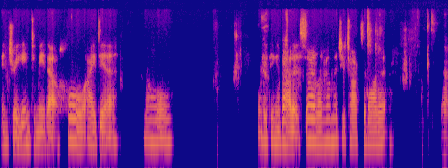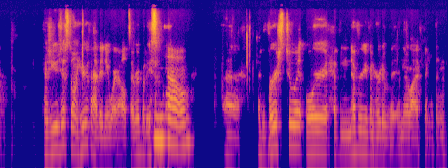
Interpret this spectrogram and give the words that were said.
intriguing to me. That whole idea, the whole everything about it. So I love how much he talks about it. Yeah. Because you just don't hear that anywhere else. Everybody's No, uh, adverse to it or have never even heard of it in their life, kind of thing.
